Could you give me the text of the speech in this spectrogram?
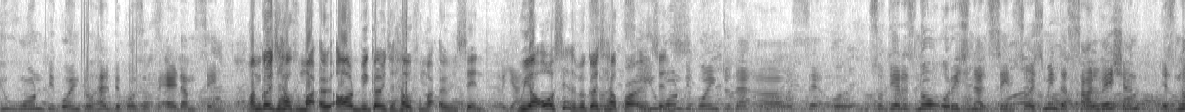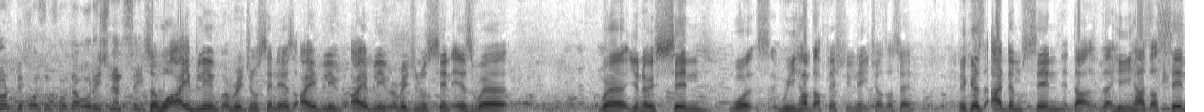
you won't be going to hell because of Adam's sin. I'm going to hell for my own. I would be going to hell for my own sin. Yeah. We are all sinners. We're going to hell for our so own you sins. won't be going to the uh, say, uh, so there is no original sin. So it means the salvation is not because of the original sin. So what I believe original sin is, I believe I believe original sin is where where you know sin was we have that fleshly nature as I said. Because Adam sinned that, that he has a sin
